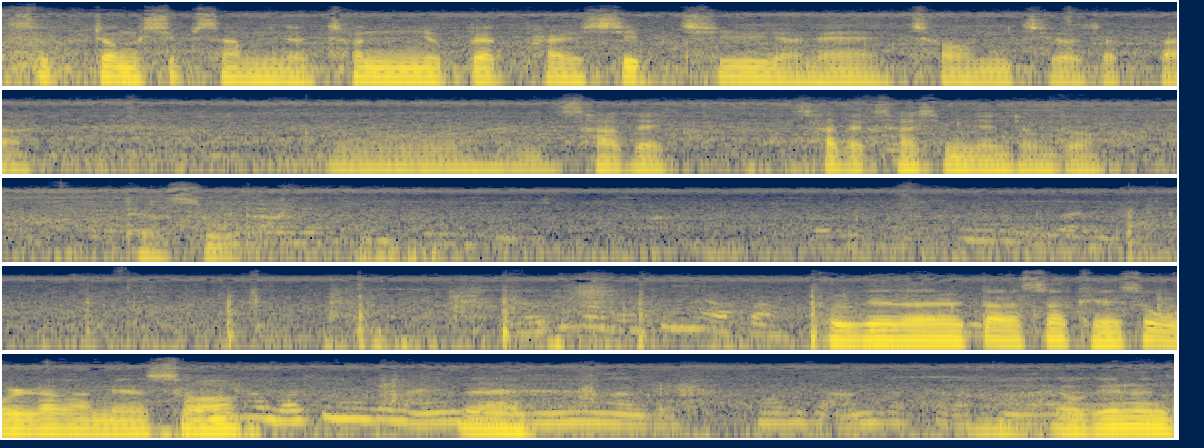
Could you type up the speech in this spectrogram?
숙정 13년, 1687년에 처음 지어졌다. 어, 한 400, 440년 정도 되었습니다. 돌계단을 따라서 계속 올라가면서 네. 여기는?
